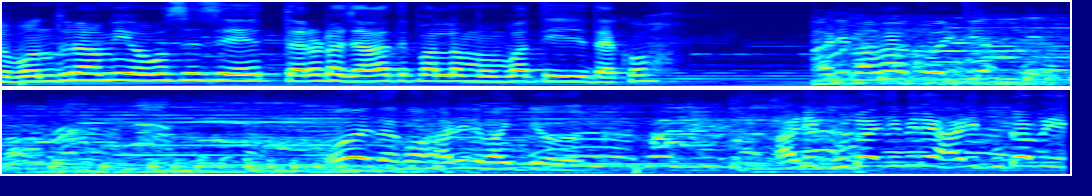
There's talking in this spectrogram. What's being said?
তো বন্ধুরা আমি অবশেষে তেরোটা জ্বালাতে পারলাম মোমবাতি এই যে দেখো। হাড়ি ভাঙাও চলছে। ওই দেখো হাড়ির ভাঙতে হবে হাড়ি ফুটাই দিবি রে হাড়ি ফুটাবি।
